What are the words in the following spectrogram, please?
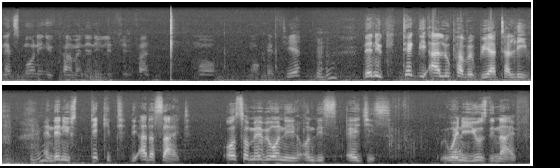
Next morning you come and then you lift it, you find more, more kept here. Mhm. Then you take the alupa verbiata leaf, Mhm. and then you stick it the other side. Also maybe on the on these edges, when you use the knife.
